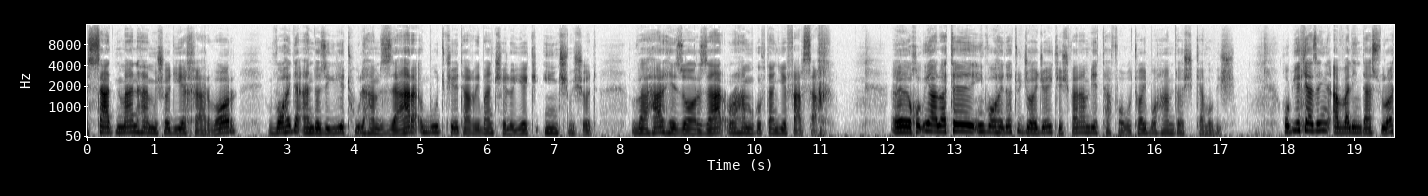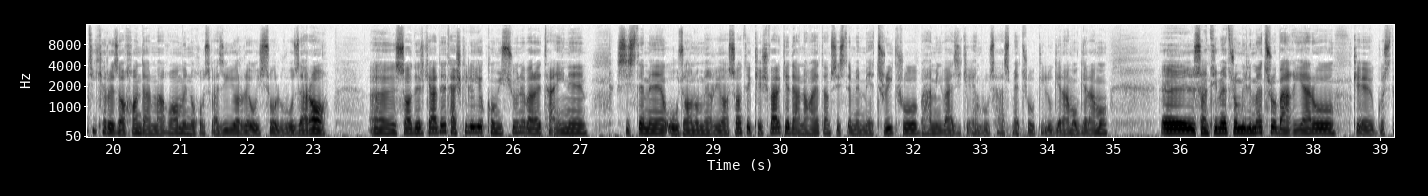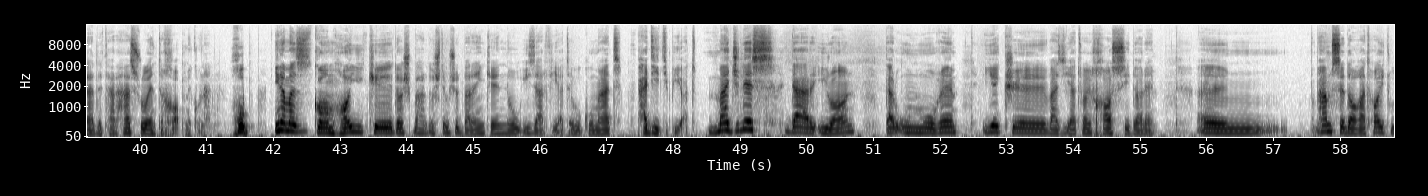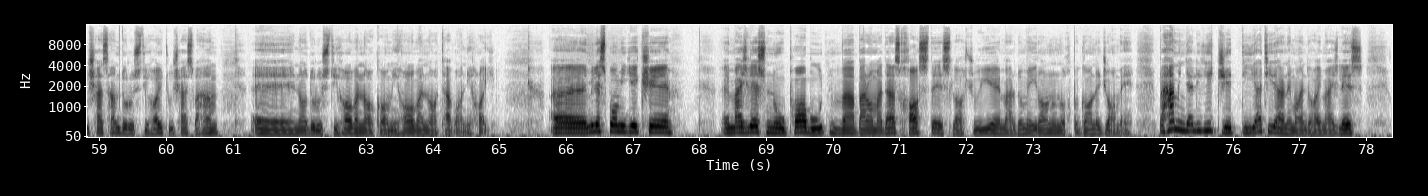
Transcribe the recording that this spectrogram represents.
صد من هم می‌شد یه خروار. واحد اندازگیری طول هم زرع بود که تقریبا 41 اینچ می‌شد و هر هزار زر رو هم گفتن یه فرسخ. خب این البته این واحدات تو جای جای کشور هم یه تفاوتهایی با هم داشت کم و بیش. خب یکی از این اولین دستوراتی که رضاخان در مقام نخست وزیر یا رئیس الوزراء صادر کرده تشکیل یک کمیسیون برای تعیین سیستم اوزان و مقیاسات کشور که در نهایت هم سیستم متریک رو به همین وضعی که امروز هست متر و کیلوگرم و گرم و سانتیمتر و میلیمتر و بقیه رو که گسترده تر هست رو انتخاب می‌کنن. خب اینم از گام هایی که داشت برداشته می‌شد برای اینکه نوعی ظرفیت حکومت پدید بیاد. مجلس در ایران در اون موقع یک وضعیت های خاصی داره. هم صداقت های توش هست هم درستی های توش هست و هم نادرستی ها و ناکامی ها و ناتوانی هایی میلسپو میگه که مجلس نوپا بود و برآمده از خواست اصلاحجویی مردم ایران و نخبگان جامعه. به همین دلیل یک جدیتی در نماینده های مجلس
